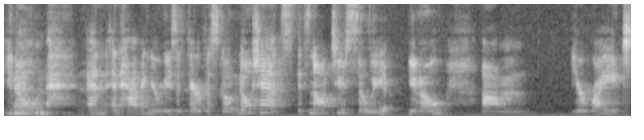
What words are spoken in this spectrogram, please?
you know, and and having your music therapist go, no chance, it's not too silly, Yeah. you know, um, you're right.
